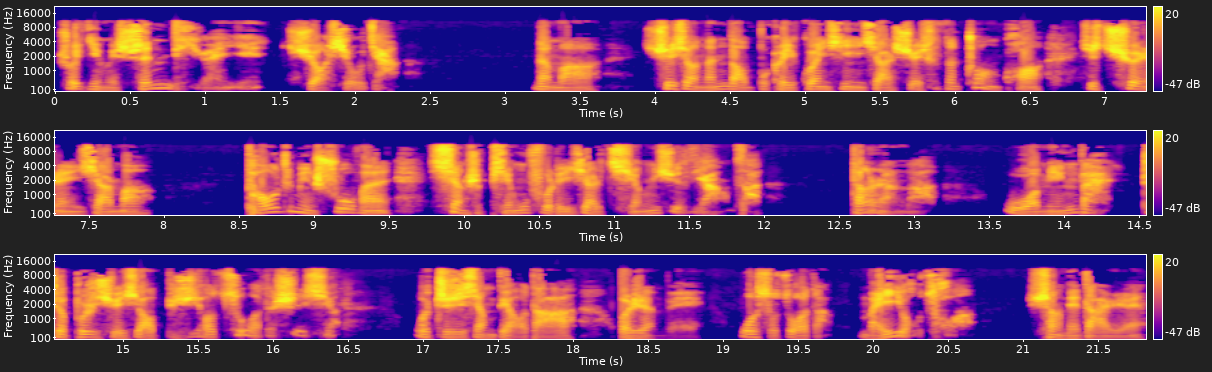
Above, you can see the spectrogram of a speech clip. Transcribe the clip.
说，因为身体原因需要休假。那么学校难道不可以关心一下学生的状况，去确认一下吗？陶之命说完，像是平复了一下情绪的样子。当然了，我明白这不是学校必须要做的事情。我只是想表达，我认为我所做的没有错。上天大人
